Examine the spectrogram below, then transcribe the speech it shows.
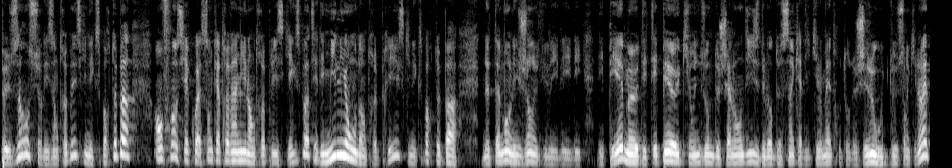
pesant sur les entreprises qui n'exportent pas. En France, il y a quoi? 180 000 entreprises qui exportent. Il y a des millions d'entreprises qui n'exportent pas, notamment les gens, les, les, les, PME, des TPE qui ont une zone de chalandise de l'ordre de 5 à 10 km autour de chez eux ou 200 km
